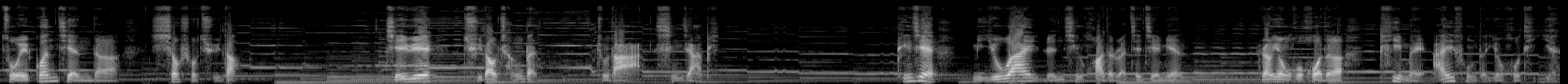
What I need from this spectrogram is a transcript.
作为关键的销售渠道，节约渠道成本，主打性价比。凭借米 UI 人性化的软件界面，让用户获得媲美 iPhone 的用户体验。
